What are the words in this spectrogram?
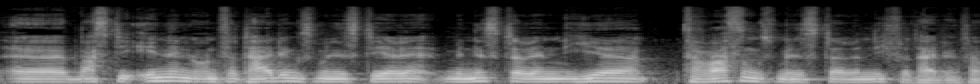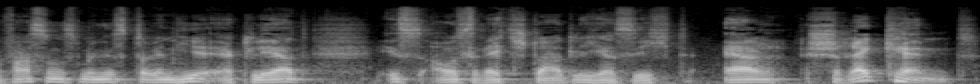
äh, was die Innen- und Verteidigungsministerin hier, Verfassungsministerin, nicht Verteidigung, Verfassungsministerin hier erklärt, ist aus rechtsstaatlicher Sicht erschreckend.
